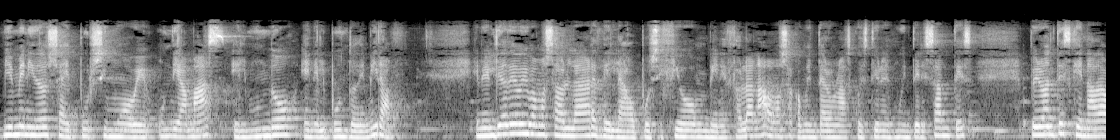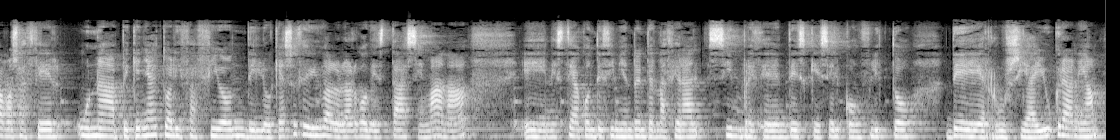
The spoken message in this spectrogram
Bienvenidos a Epur si mueve, un día más, el mundo en el punto de mira. En el día de hoy vamos a hablar de la oposición venezolana, vamos a comentar unas cuestiones muy interesantes, pero antes que nada vamos a hacer una pequeña actualización de lo que ha sucedido a lo largo de esta semana en este acontecimiento internacional sin precedentes que es el conflicto de Rusia y Ucrania,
